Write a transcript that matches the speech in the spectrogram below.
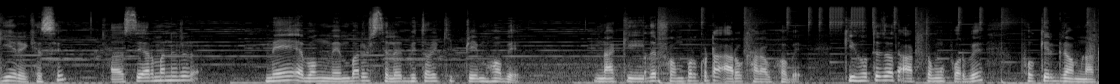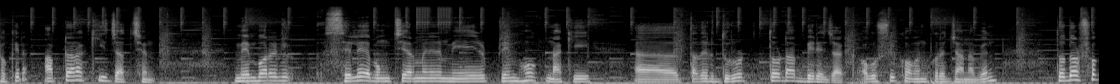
গিয়ে রেখেছে। চেয়ারম্যানের মেয়ে এবং মেম্বারের ছেলের ভিতরে কি প্রেম হবে? নাকি তাদের সম্পর্কটা আরও খারাপ হবে? কি হতে যাচ্ছে আটতম পর্বে ফকির গ্রাম নাটকের? আপনারা কি যাচ্ছেন? মেম্বারের ছেলে এবং চেয়ারম্যানের মেয়ের প্রেম হোক নাকি তাদের দূরত্বটা বেড়ে যাক, অবশ্যই কমেন্ট করে জানাবেন। তো দর্শক,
